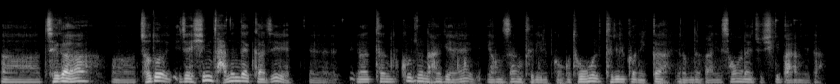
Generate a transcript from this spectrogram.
아, 제가 어, 저도 이제 힘 닿는 데까지 예, 여하튼 꾸준하게 영상 드릴 거고 도움을 드릴 거니까 여러분들 많이 성원해 주시기 바랍니다.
